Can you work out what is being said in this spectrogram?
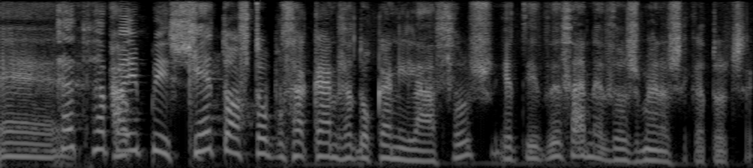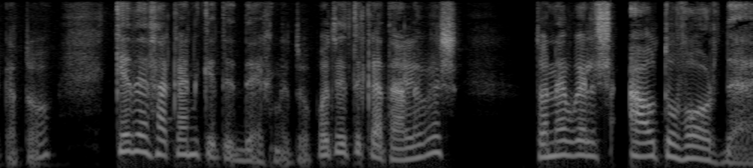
Ε, Κάτι θα πάει α- πίσω. Και το αυτό που θα κάνει θα το κάνει λάθος, γιατί δεν θα είναι δοσμένος 100% και δεν θα κάνει και την τέχνη του. Οπότε τι κατάλαβες, τον έβγαλες out of order.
